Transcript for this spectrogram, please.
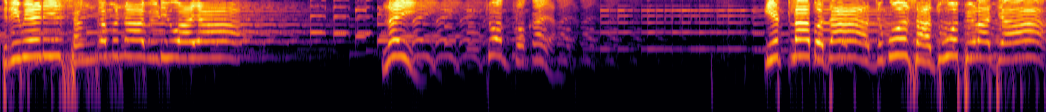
ત્રિવેણી સંગમના વીડિયો આયા. નહીં, ચોક ચોકાયા. એટલા બધા અજબો સાધુઓ ભેળા જ્યાં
